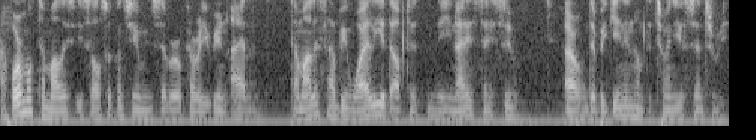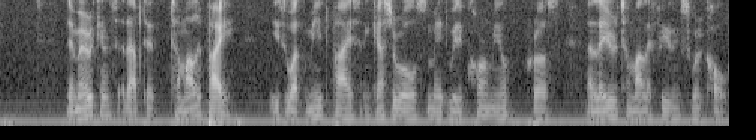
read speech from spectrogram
A form of tamales is also consumed in several Caribbean islands. Tamales have been widely adopted in the United States too, around the beginning of the 20th century. The Americans adapted tamale pie, is what meat pies and casseroles made with cornmeal crust and layered tamale fillings were called.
